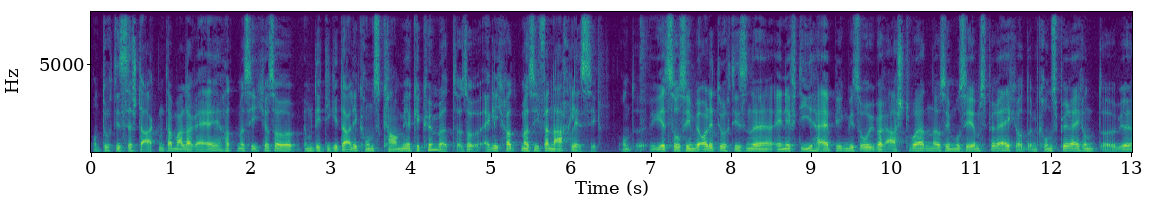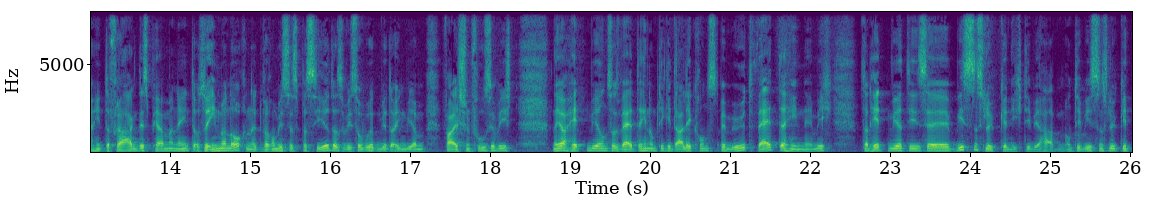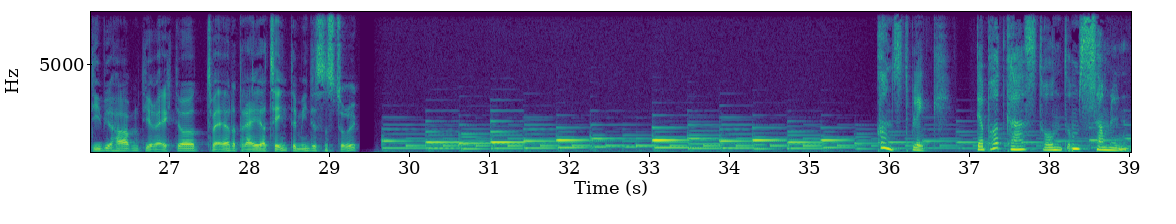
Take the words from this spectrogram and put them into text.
Und durch diese Starken der Malerei hat man sich also um die digitale Kunst kaum mehr gekümmert. Also eigentlich hat man sich vernachlässigt. Und jetzt so sind wir alle durch diesen äh, NFT-Hype irgendwie so überrascht worden, also im Museumsbereich oder im Kunstbereich und äh, wir hinterfragen das permanent, also immer noch, nicht? warum ist das passiert, also wieso wurden wir da irgendwie am falschen Fuß erwischt. Naja, hätten wir uns also weiterhin um digitale Kunst bemüht, weiterhin nämlich, dann hätten wir diese Wissenslücke nicht, die wir haben. Und die Wissenslücke, die wir haben, die reicht ja zwei oder drei Jahrzehnte mindestens zurück. Kunstblick, der Podcast rund ums Sammeln.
